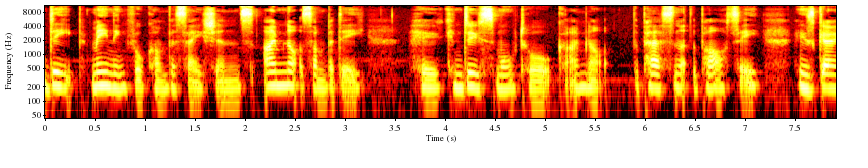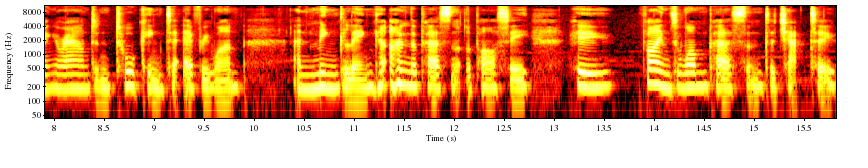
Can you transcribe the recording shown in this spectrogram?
deep, meaningful conversations. I'm not somebody who can do small talk. I'm not the person at the party who's going around and talking to everyone and mingling. I'm the person at the party who finds one person to chat to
